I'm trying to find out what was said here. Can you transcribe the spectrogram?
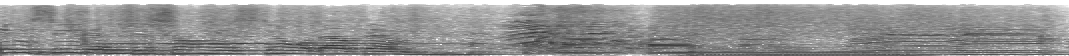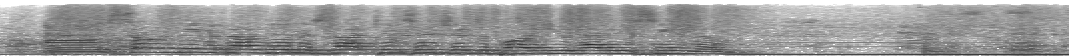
didn't see them, this song is still about them. This song being about them is not contingent upon you having seen them.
